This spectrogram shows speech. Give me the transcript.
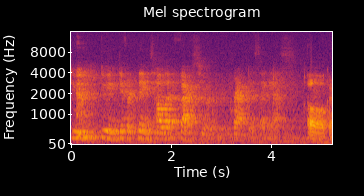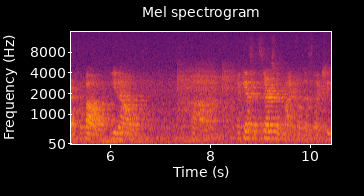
doing, doing different things, how that affects your, your practice, I guess. Oh, okay. About, you know, uh, I guess it starts with mindfulness, like she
